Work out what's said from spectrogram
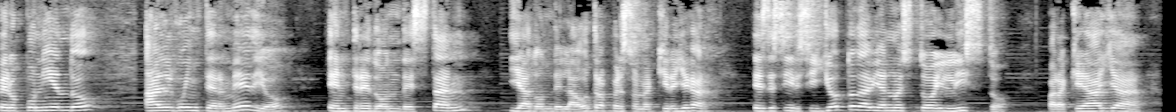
pero poniendo algo intermedio entre donde están y a donde la otra persona quiere llegar. Es decir, si yo todavía no estoy listo para que haya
